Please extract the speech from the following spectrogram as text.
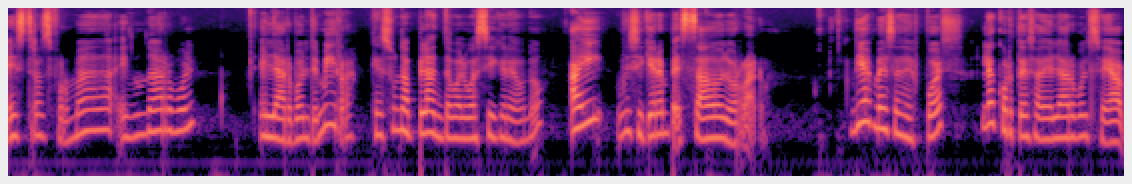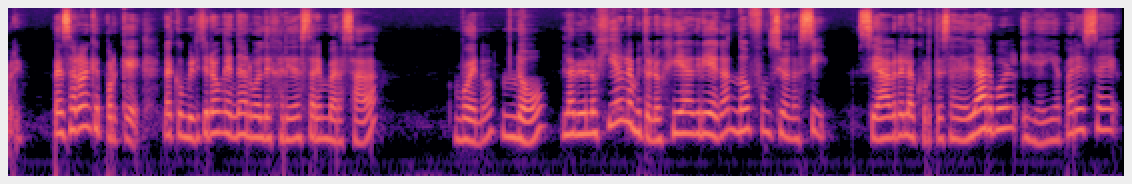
es transformada en un árbol, el árbol de Mirra, que es una planta o algo así, creo, ¿no? Ahí ni siquiera ha empezado lo raro. Diez meses después, la corteza del árbol se abre. ¿Pensaron que porque la convirtieron en árbol dejaría de estar embarazada? Bueno, no. La biología en la mitología griega no funciona así. se abre la corteza del árbol y de ahí aparece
